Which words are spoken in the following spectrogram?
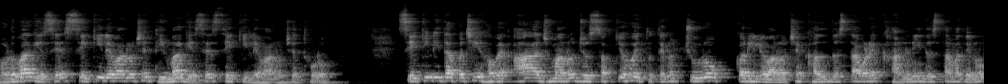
હળવા ગેસે શેકી લેવાનો છે, ધીમા ગેસે શેકી લેવાનો છે થોડો. શેકી લીધા પછી હવે આ અજમાનો જો શક્ય હોય તો તેનો ચૂરો કરી લેવાનો છે, ખલ દસ્તા વડે ખાંડની દસ્તામાં તેનો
